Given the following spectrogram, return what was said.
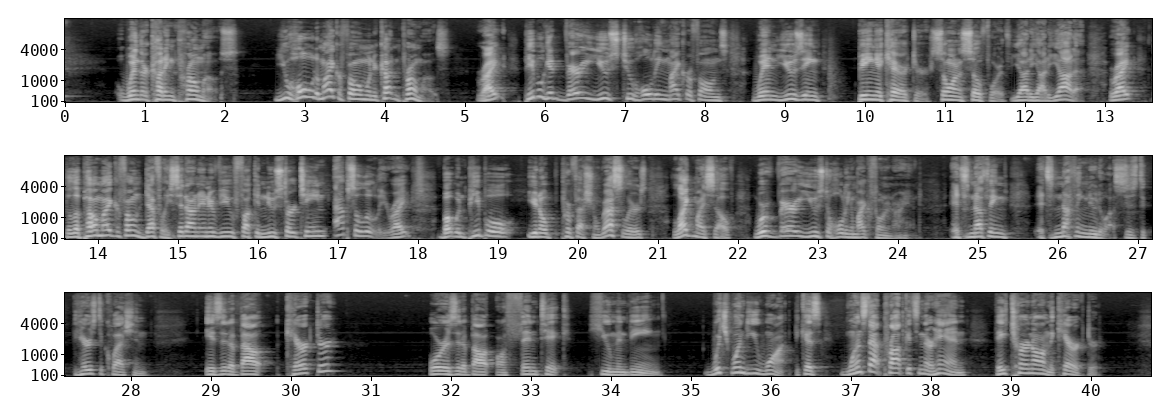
when they're cutting promos. You hold a microphone when you're cutting promos, right? People get very used to holding microphones when using being a character, so on and so forth, yada, yada, yada, right? The lapel microphone, definitely. Sit down interview, fucking News 13, absolutely, right? But when people, you know, professional wrestlers like myself, we're very used to holding a microphone in our hand. It's nothing, it's nothing new to us. just the, here's the question is it about character or is it about authentic human being which one do you want because once that prop gets in their hand they turn on the character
